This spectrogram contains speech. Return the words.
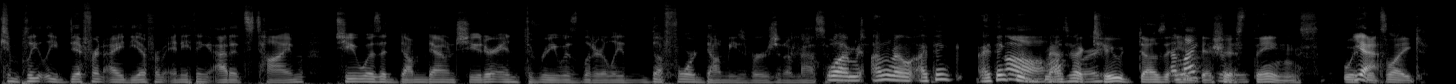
completely different idea from anything at its time. Two was a dumbed down shooter, and three was literally the four dummies version of Mass Effect. Well, I mean, I don't know. I think I think Oh, the Mass awkward. Effect 2 does I ambitious three. things with Yeah. its like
